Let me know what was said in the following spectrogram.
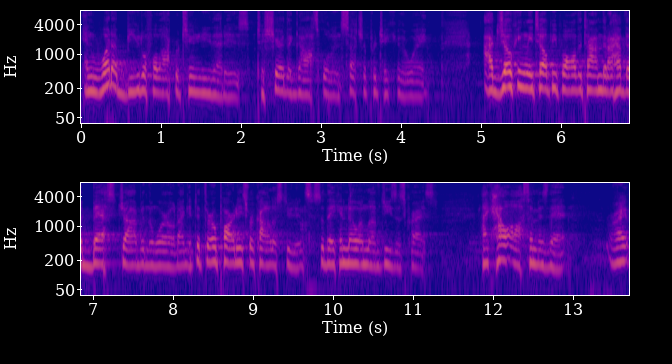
And what a beautiful opportunity that is to share the gospel in such a particular way. I jokingly tell people all the time that I have the best job in the world. I get to throw parties for college students so they can know and love Jesus Christ. Like, how awesome is that, right?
